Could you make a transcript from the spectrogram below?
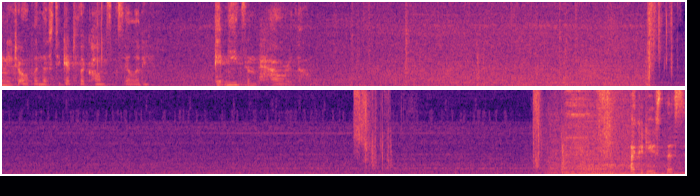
I need to open this to get to the comms facility. It needs some power, though. I could use this.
